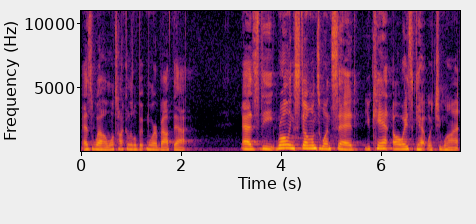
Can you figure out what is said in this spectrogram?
as well. We'll talk a little bit more about that. As the Rolling Stones once said, you can't always get what you want,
